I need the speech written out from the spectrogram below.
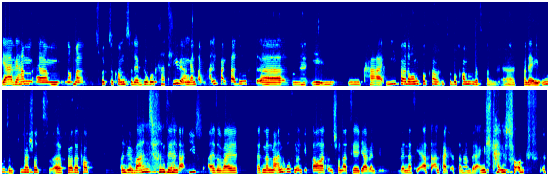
Ja, wir haben ähm, nochmal zurückzukommen zu der Bürokratie. Wir haben ganz am Anfang versucht, äh, so eine EU-KI-Förderung zu bekommen, das von, äh, von der EU, so ein Klimaschutzfördertopf. Äh, und wir waren schon sehr naiv, also weil wir hatten dann mal angerufen und die Frau hat uns schon erzählt, ja, wenn sie, wenn das ihr erster Antrag ist, dann haben wir eigentlich keine Chance.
